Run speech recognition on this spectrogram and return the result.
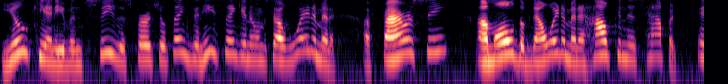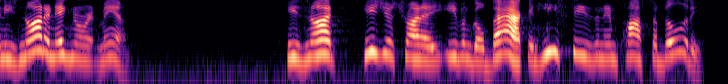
you can't even see the spiritual things. And he's thinking to himself, wait a minute, a Pharisee? I'm old. Now, wait a minute, how can this happen? And he's not an ignorant man. He's not, he's just trying to even go back, and he sees an impossibility.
